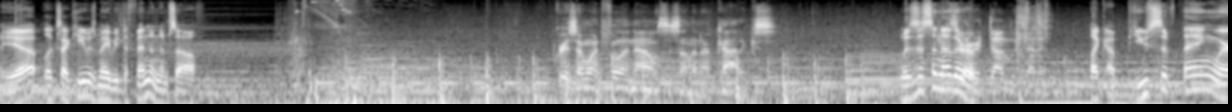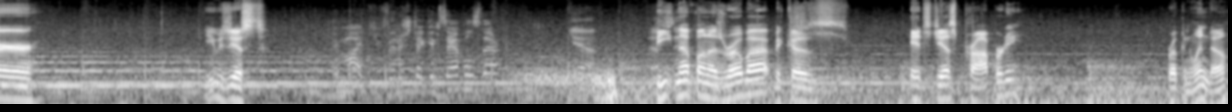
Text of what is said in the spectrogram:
Yep, looks like he was maybe defending himself. Chris, I want full analysis on the narcotics. Was this another done, Lieutenant. like abusive thing where he was just Hey, Mike, you finished taking samples there? Yeah. beating up on his robot because it's just property? Broken window.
